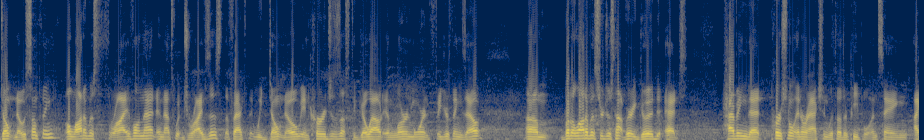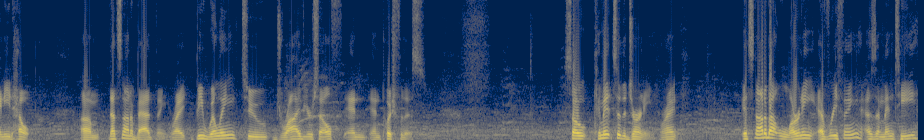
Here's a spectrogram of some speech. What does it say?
don't know something. A lot of us thrive on that, and that's what drives us. The fact that we don't know encourages us to go out and learn more and figure things out. Um, but a lot of us are just not very good at having that personal interaction with other people and saying, I need help. Um, that's not a bad thing, right? Be willing to drive yourself and, and push for this. So commit to the journey, right? It's not about learning everything as a mentee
